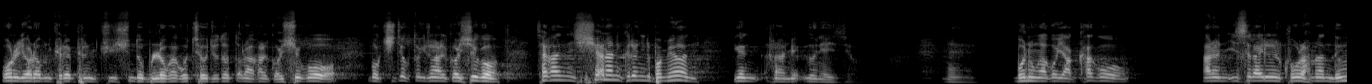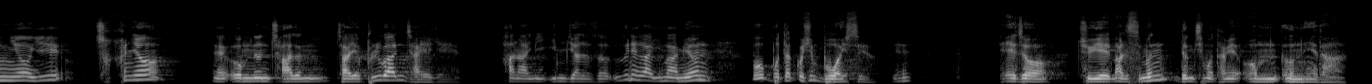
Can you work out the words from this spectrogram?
오늘 여러분 괴롭히는 귀신도 물러가고 저주도 떠나갈 것이고 뭐 기적도 일어날 것이고 잠깐 희한한 그런 일을 보면 이건 하나님의 은혜죠. 네. 무능하고 약하고 나는 이스라엘을 구원하는 능력이 전혀 예, 없는 작은 자에 불과한 자에게 하나님이 임재하셔서 은혜가 임하면 뭐 못할 것이 무엇 있어요? 예? 대저 주의 말씀은 능치 못함이 없- 없느니라.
